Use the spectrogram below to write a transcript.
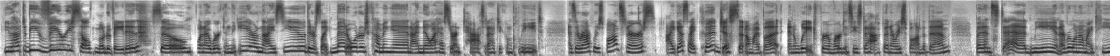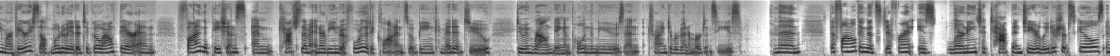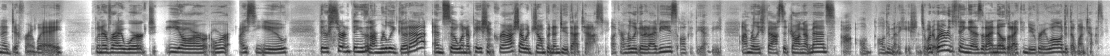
You have to be very self motivated. So, when I worked in the ER and the ICU, there's like med orders coming in. I know I have certain tasks that I have to complete. As a rapid response nurse, I guess I could just sit on my butt and wait for emergencies to happen and respond to them. But instead, me and everyone on my team are very self motivated to go out there and find the patients and catch them and intervene before the decline. So, being committed to doing rounding and pulling the MEWS and trying to prevent emergencies. And then the final thing that's different is learning to tap into your leadership skills in a different way. Whenever I worked ER or ICU, there's certain things that I'm really good at. And so when a patient crashed, I would jump in and do that task. Like I'm really good at IVs, I'll get the IV. I'm really fast at drawing up meds, I'll, I'll do medications. Or whatever the thing is that I know that I can do very well, I'll do that one task.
